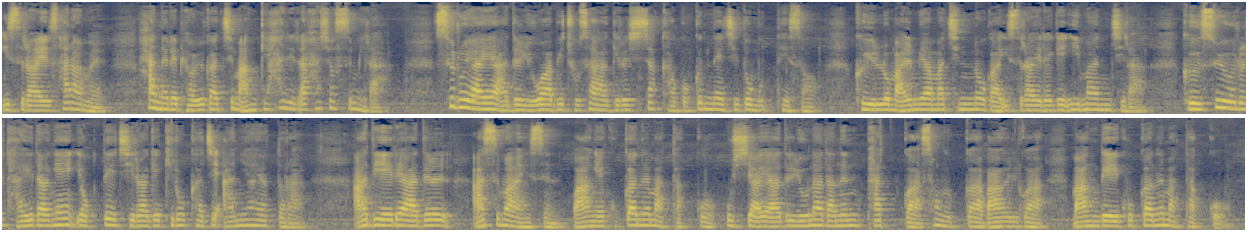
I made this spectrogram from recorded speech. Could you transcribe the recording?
이스라엘 사람을 하늘의 별같이 많게 하리라 하셨습니다. 스루야의 아들 요압이 조사하기를 시작하고 끝내지도 못해서 그 일로 말미암아 진노가 이스라엘에게 임한지라 그 수요를 다이당의 역대 지락에 기록하지 아니하였더라. 아디엘의 아들 아스마엣은 왕의 국간을 맡았고 오시아의 아들 요나단은 밭과 성읍과 마을과 망대의 국간을 맡았고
